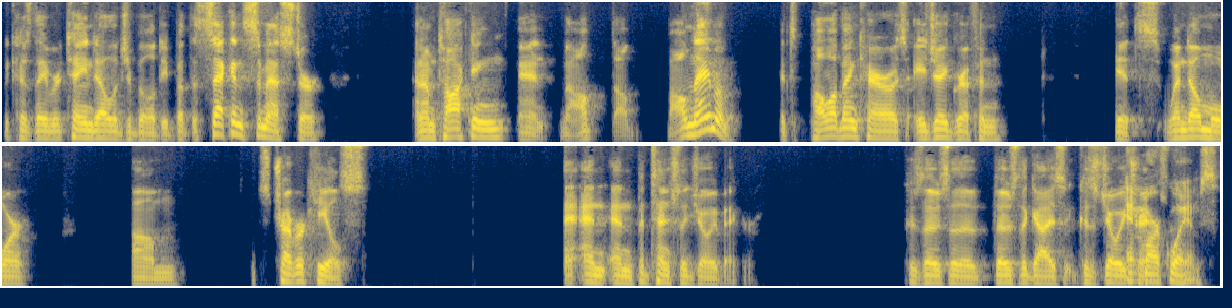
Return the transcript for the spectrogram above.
because they retained eligibility, but the second semester, and I'm talking, and I'll I'll, I'll name them. It's Paolo Banchero, it's AJ Griffin, it's Wendell Moore, um, it's Trevor Keels, and and potentially Joey Baker. Because those are the those are the guys. Because Joey and Mark Williams,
